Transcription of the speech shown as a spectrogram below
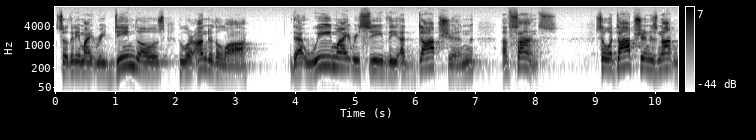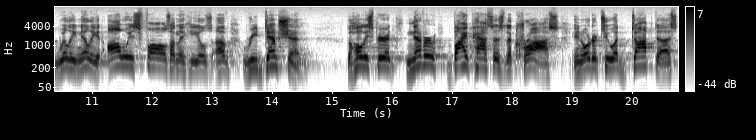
so that he might redeem those who are under the law, that we might receive the adoption of sons. So, adoption is not willy nilly, it always falls on the heels of redemption. The Holy Spirit never bypasses the cross in order to adopt us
